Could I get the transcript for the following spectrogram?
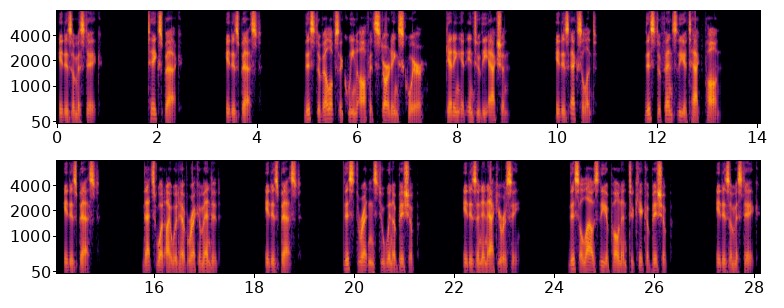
It is a mistake. Takes back. It is best. This develops a queen off its starting square, getting it into the action. It is excellent. This defends the attacked pawn. It is best. That's what I would have recommended. It is best. This threatens to win a bishop. It is an inaccuracy. This allows the opponent to kick a bishop. It is a mistake.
